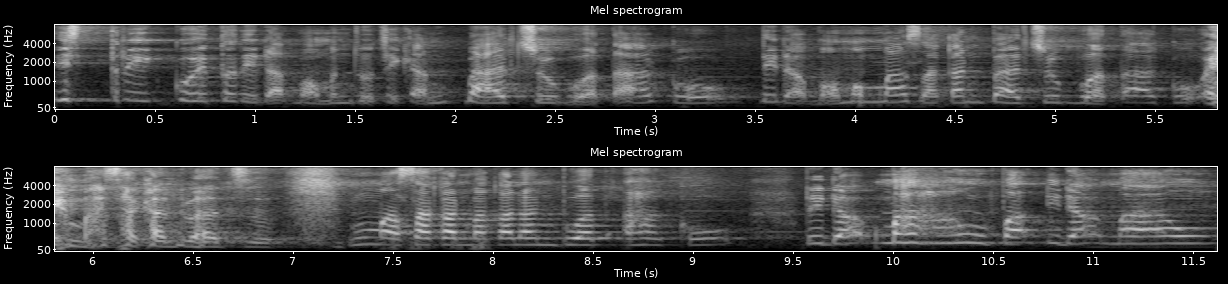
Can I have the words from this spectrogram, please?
Istriku itu tidak mau mencucikan baju buat aku. Tidak mau memasakkan baju buat aku. Eh masakan baju. Memasakkan makanan buat aku. Tidak mau pak, tidak mau.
